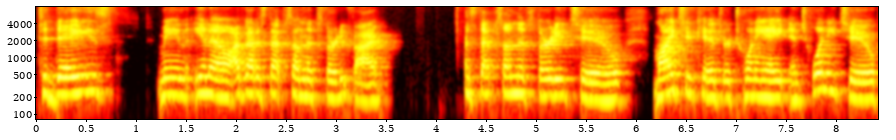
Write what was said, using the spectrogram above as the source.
today's i mean you know i've got a stepson that's 35 a stepson that's 32 my two kids are 28 and 22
